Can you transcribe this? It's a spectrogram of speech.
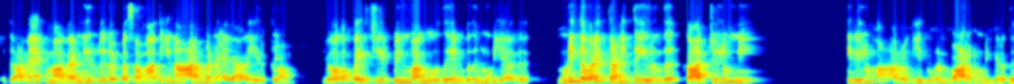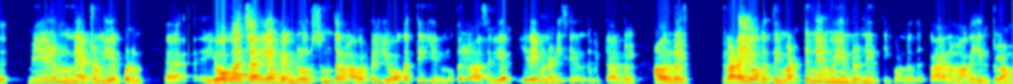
இது அநேகமாக நிர்விகல்ப சமாதியின் ஆரம்ப நிலையாக இருக்கலாம். யோக பயிற்சியில் பின்வாங்குவது என்பது முடியாது. முடிந்தவரை தனித்து இருந்து காற்றிலும் நீரிலும் ஆரோக்கியத்துடன் வாழ முடிகிறது. மேலும் முன்னேற்றம் ஏற்படும். யோகாச்சாரியா பெங்களூர் சுந்தரம் அவர்கள் யோகத்தில் என் முதல் ஆசிரியர். இறைவனடி சேர்ந்து விட்டார்கள். அவர்கள் கடயோகத்தில் மட்டுமே முயன்று நிறுத்தி கொண்டது காரணமாக இருக்கலாம்.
